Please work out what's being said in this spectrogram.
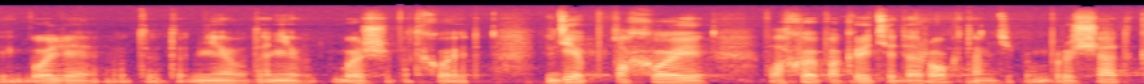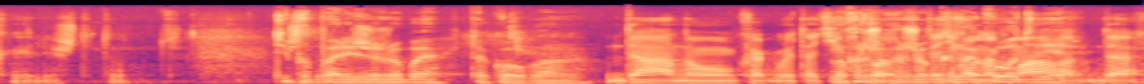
и более, вот это мне вот они больше подходят. Где плохое, плохое покрытие дорог, там, типа, брусчатка или что-то. вот. Типа Парижа Рубе, такого плана. Да, ну, как бы таких, Ну, хорошо, хорошо, таких гонок мало. Да.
